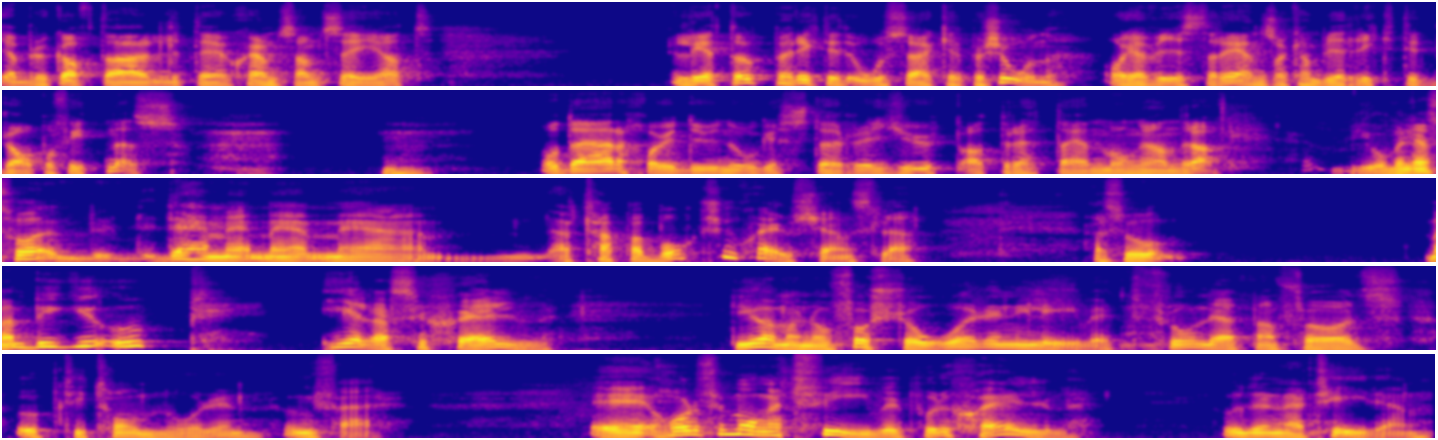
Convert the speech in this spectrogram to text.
Jag brukar ofta lite skämtsamt säga att leta upp en riktigt osäker person och jag visar dig en som kan bli riktigt bra på fitness. Mm. Och där har ju du nog större djup att berätta än många andra. Jo, men alltså det här med, med, med att tappa bort sin självkänsla. Alltså, man bygger upp hela sig själv. Det gör man de första åren i livet. Från det att man föds upp till tonåren ungefär. Eh, har du för många tvivel på dig själv under den här tiden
